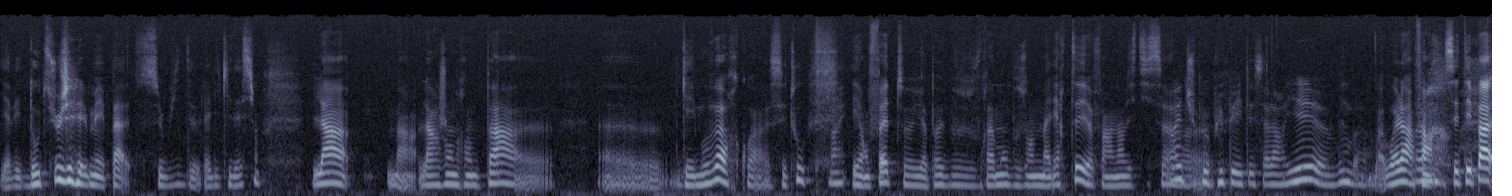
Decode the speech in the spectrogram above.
il y avait d'autres sujets, mais pas celui de la liquidation. Là, ben, l'argent ne rentre pas euh, game over, quoi, c'est tout. Et en fait, il n'y a pas vraiment besoin de m'alerter. Enfin, l'investisseur. Ouais, tu peux euh, plus payer tes salariés. Euh, bon, bah... bah voilà. Enfin, c'était pas.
